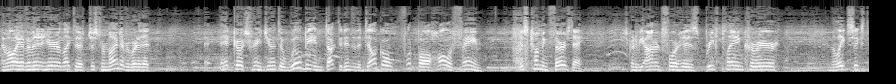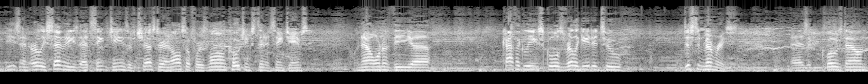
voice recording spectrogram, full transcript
And while we have a minute here, I'd like to just remind everybody that head coach Ray Giunta will be inducted into the Delco Football Hall of Fame this coming Thursday. He's going to be honored for his brief playing career in the late 60s and early 70s at St. James of Chester, and also for his long coaching stint at St. James. Now one of the uh, Catholic League schools relegated to distant memories as it closed down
